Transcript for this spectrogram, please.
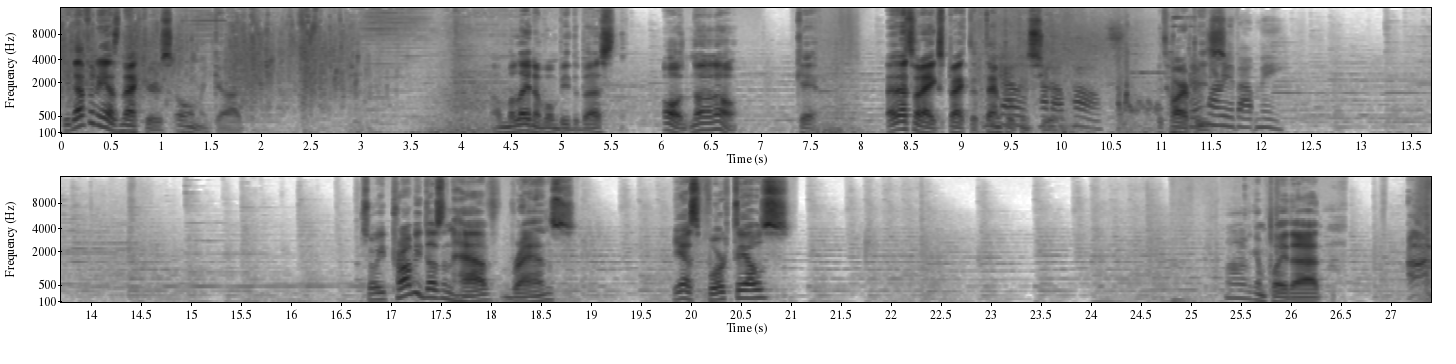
He definitely has nekkers. Oh my god. Oh, Malena won't be the best. Oh, no, no, no. Okay. That's what I expected. Tempo consume. With harpies. Don't worry about me. So he probably doesn't have Rans. He has Forktails. Oh, we can play that. Our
